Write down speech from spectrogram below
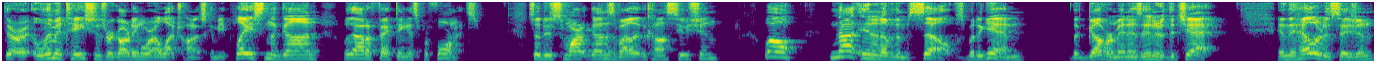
there are limitations regarding where electronics can be placed in the gun without affecting its performance. So, do smart guns violate the Constitution? Well, not in and of themselves, but again, the government has entered the chat. In the Heller decision,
